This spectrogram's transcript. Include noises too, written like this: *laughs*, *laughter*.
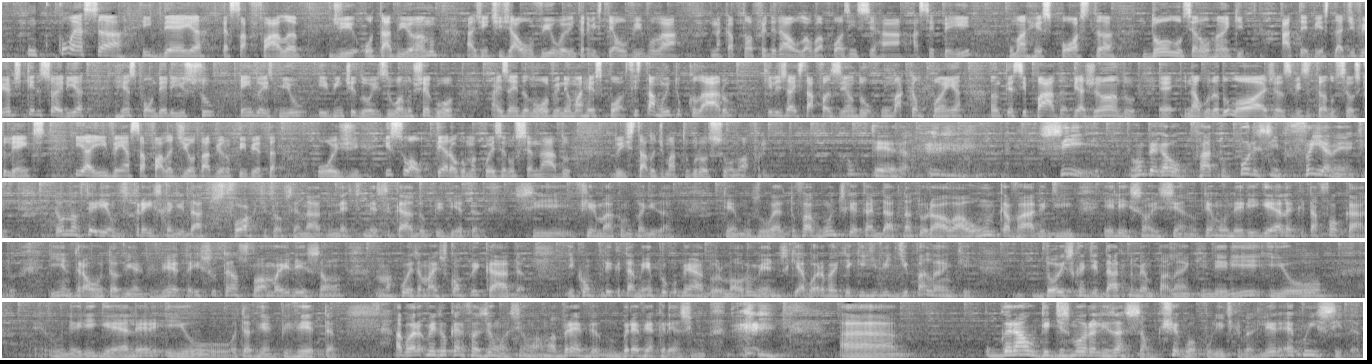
com essa ideia, essa fala de Otaviano, a gente já ouviu, eu entrevistei ao vivo lá na capital federal logo após encerrar a CPI, uma resposta do Luciano Rank à TV Cidade Verde que ele só iria responder isso em 2022. O ano chegou, mas ainda não houve nenhuma resposta. Está muito claro que ele já está fazendo uma campanha antecipada, viajando, é, inaugurando lojas, visitando seus clientes, e aí vem essa fala de Otaviano Piveta hoje. Isso altera alguma coisa no Senado do estado de Mato Grosso, Onofre? Altera. Se, vamos pegar o fato puro e simples, friamente. Então nós teríamos três candidatos fortes ao Senado, nesse, nesse caso do Piveta se firmar como candidato. Temos o Hélito Fagundes, que é candidato natural à única vaga de eleição esse ano. Temos o Neri Guela, que está focado. E entrar o Otaviano Piveta, isso transforma a eleição numa coisa mais complicada. E complica também para o governador Mauro Mendes, que agora vai ter que dividir palanque. Dois candidatos no mesmo palanque, Neri e o, é, o Neri Geller e o Otaviano Piveta. Agora, mas eu quero fazer um, assim, uma breve, um breve acréscimo. *clears throat* ah, o grau de desmoralização que chegou à política brasileira é conhecida,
